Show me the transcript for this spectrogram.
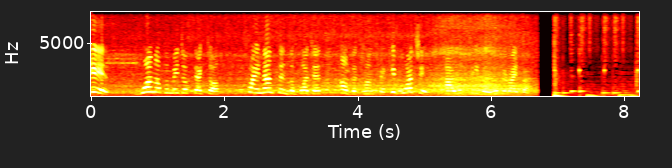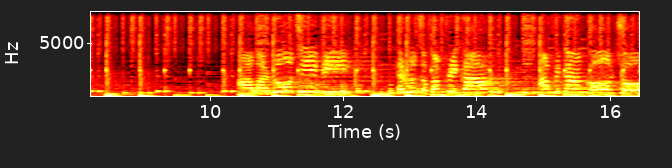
is one of the major sectors financing the budget of the country. Keep watching our TV. We'll be right back. Our TV, the roots of Africa, African culture.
